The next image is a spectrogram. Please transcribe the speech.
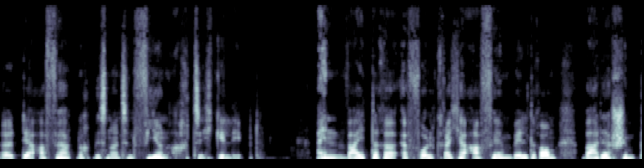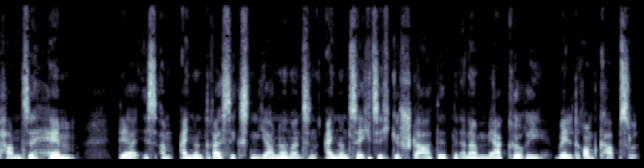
Äh, der Affe hat noch bis 1984 gelebt. Ein weiterer erfolgreicher Affe im Weltraum war der Schimpanse Ham. Der ist am 31. Januar 1961 gestartet mit einer Mercury-Weltraumkapsel.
